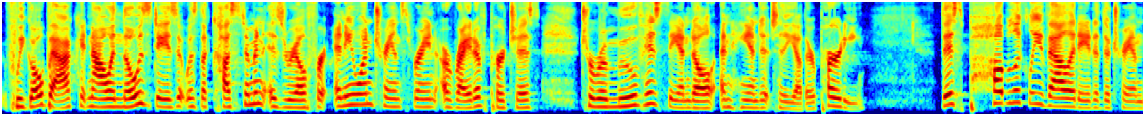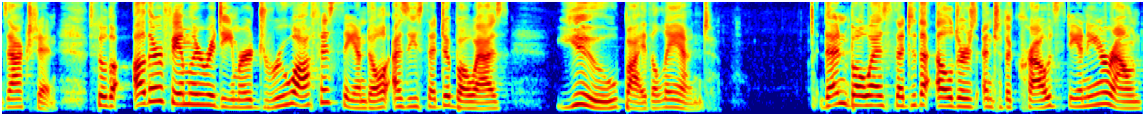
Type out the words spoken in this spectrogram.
if we go back, now in those days it was the custom in Israel for anyone transferring a right of purchase to remove his sandal and hand it to the other party. This publicly validated the transaction. So the other family redeemer drew off his sandal as he said to Boaz, You buy the land. Then Boaz said to the elders and to the crowd standing around,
